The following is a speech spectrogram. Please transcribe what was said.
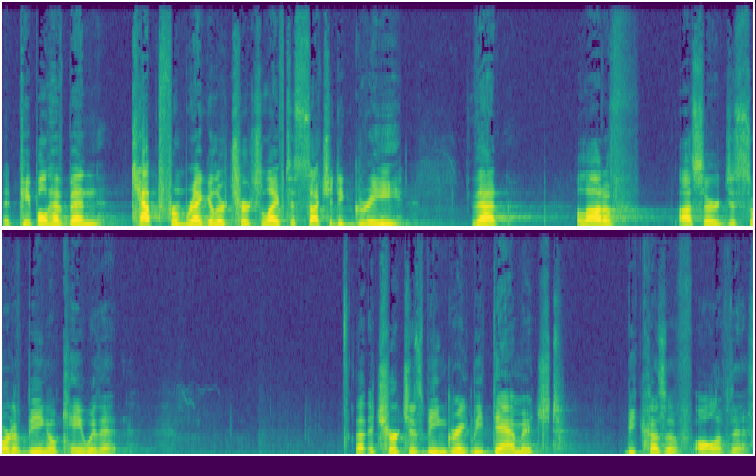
that people have been kept from regular church life to such a degree that a lot of us are just sort of being okay with it. That the church is being greatly damaged because of all of this.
